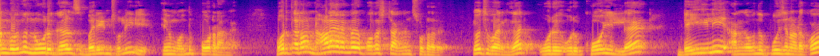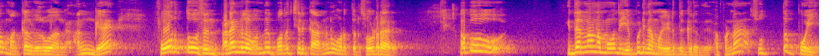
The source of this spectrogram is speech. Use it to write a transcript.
அங்கே வந்து நூறு கேர்ள்ஸ் பரின்னு சொல்லி இவங்க வந்து போடுறாங்க. ஒரு தரம் நாலாயிரம் பேர் புதைச்சிட்டாங்கன்னு சொல்றாரு. யோசிச்சு பாருங்க சார். ஒரு ஒரு கோயில்ல டெய்லி அங்கே வந்து பூஜை நடக்கும் மக்கள் வருவாங்க. அங்கே ஃபோர் தௌசண்ட் பணங்களை வந்து புதைச்சிருக்காங்கன்னு ஒருத்தர் சொல்கிறாரு அப்போது இதெல்லாம் நம்ம வந்து எப்படி நம்ம எடுத்துக்கிறது? அப்படின்னா சுத்த போய்.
